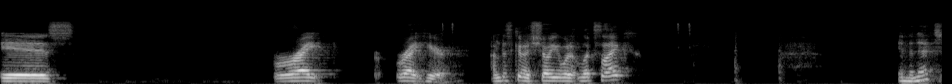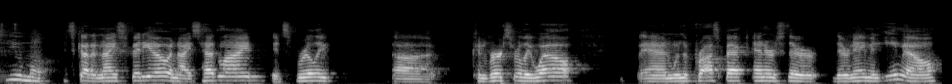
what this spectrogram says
is right right here. I'm just going to show you what it looks like. In the next few months, it's got a nice video, a nice headline. It's really uh, converts really well. And when the prospect enters their, their name and email,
